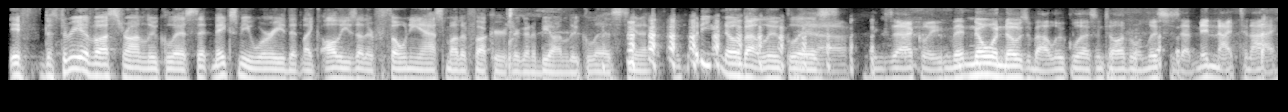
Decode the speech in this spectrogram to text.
if the three of us are on Luke List, that makes me worry that like all these other phony ass motherfuckers are going to be on Luke List. You know, what do you know about Luke List? Yeah, exactly. That no one knows about Luke List until everyone listens at midnight tonight.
